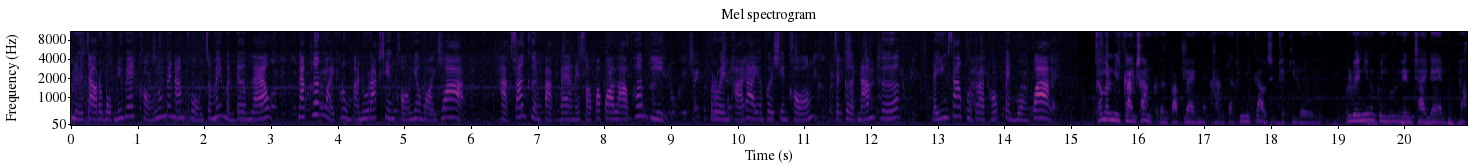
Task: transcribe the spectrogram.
เหนือจากระบบนิเวศของลุ่มแม่น้ำโขงจะไม่เหมือนเดิมแล้ว นักเคลื่อนไหวกลุ่มอนุรักษ์เชียงของยังบอกอีกว่า หากสร้างเขื่อนปากแบงในสปปลาวเพิ่มอีก บริเวณผาใดอำเภอเชียงของ จะเกิดน้ำเทอะและยิ่งสร้างผลกระทบเป็นวงกว้าง ถ้ามันมีการสร้างเขื่อนปากแบงเนี่ยห่างจากที่นี่97กิโลเนี่ยบริเวณนี้มันเป็นบริเวณชายแดนนะ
